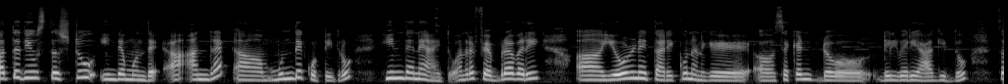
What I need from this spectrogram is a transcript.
ಹತ್ತು ದಿವಸದಷ್ಟು ಹಿಂದೆ ಮುಂದೆ ಅಂದರೆ ಮುಂದೆ ಕೊಟ್ಟಿದ್ದರು ಹಿಂದೆ ಆಯಿತು. ಅಂದರೆ ಫೆಬ್ರವರಿ ಏಳನೇ ತಾರೀಕು ನನಗೆ ಸೆಕೆಂಡ್ ಡಿಲಿವರಿ ಆಗಿದ್ದು. ಸೊ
